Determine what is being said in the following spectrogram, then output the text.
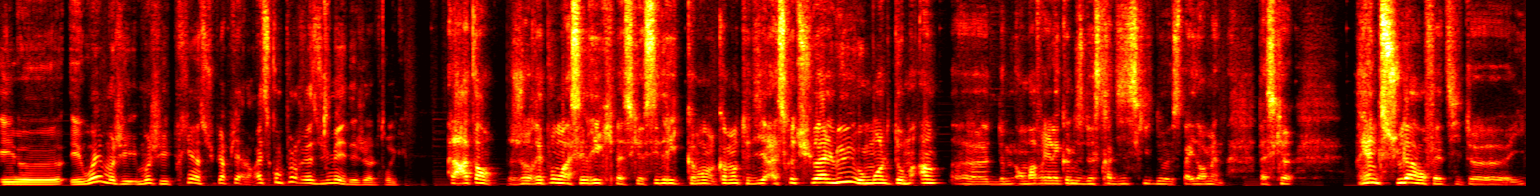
Et, euh, et ouais, moi j'ai, moi j'ai pris un super pied. Alors, est-ce qu'on peut le résumer déjà le truc? Alors attends, je réponds à Cédric, parce que Cédric, comment, comment te dire, est-ce que tu as lu au moins le tome 1 euh, de, en Marvel Comics de Straczynski de Spider-Man? Parce que rien que celui-là, en fait, il te, il,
